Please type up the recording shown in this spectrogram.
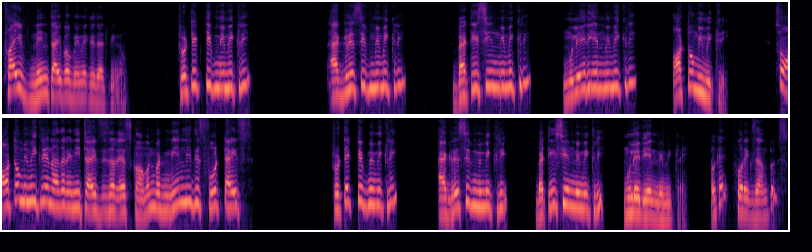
five main type of mimicry that we know. Protective mimicry, aggressive mimicry, Batesian mimicry, Mullerian mimicry, auto mimicry. So auto mimicry and other any types, these are less common, but mainly these four types, protective mimicry, aggressive mimicry, Batesian mimicry, Mullerian mimicry. Okay, for examples.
